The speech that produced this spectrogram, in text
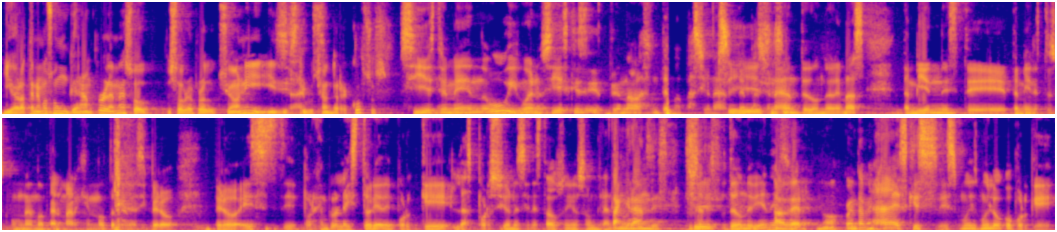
y ahora tenemos un gran problema de sobreproducción y, distribución de recursos. Sí, es tremendo. Uy, bueno, sí, es que es, un tema apasionante, apasionante, donde además también este, también esto es como una nota al margen, ¿no? También así, pero, pero es, eh, por ejemplo, la historia de por qué las porciones en Estados Unidos son grandes. Tan grandes. sabes de dónde viene? A ver, ¿no? Cuéntame. Ah, es que es, es, muy, es muy loco porque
